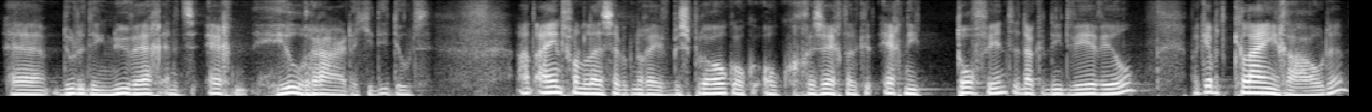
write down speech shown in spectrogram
eh, doe dat ding nu weg. En het is echt heel raar dat je dit doet. Aan het eind van de les heb ik nog even besproken, ook, ook gezegd dat ik het echt niet tof vind en dat ik het niet weer wil. Maar ik heb het klein gehouden.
